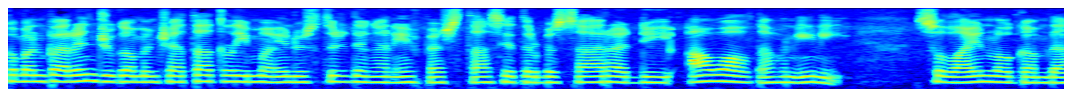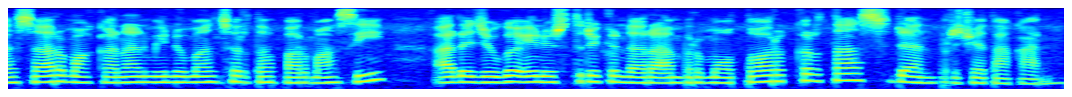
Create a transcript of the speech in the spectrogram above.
Kemenperin juga mencatat lima industri dengan investasi terbesar di awal tahun ini. Selain logam dasar, makanan, minuman, serta farmasi, ada juga industri kendaraan bermotor, kertas, dan percetakan.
